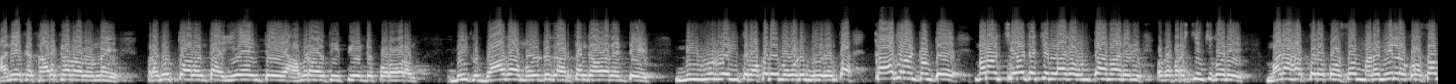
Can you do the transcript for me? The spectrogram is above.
అనేక కార్యక్రమాలు ఉన్నాయి. ప్రభుత్వాలంతా ఏ అంటే అమరావతి పి అంటే పోలవరం. మీకు బాగా మొదటిగా అర్థం కావాలంటే మీ ఊర్లో ఇతను ఒకడే మొగడు మీరంతా కాదు అంటుంటే మనం చేవచచ్చినలాగా ఉంటామా అనేది ఒక ప్రశ్నించుకొని మన హక్కుల కోసం మన నీళ్ళ కోసం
